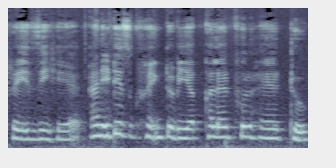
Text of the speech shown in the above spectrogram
crazy hair. And it is going to be a colorful hair too.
